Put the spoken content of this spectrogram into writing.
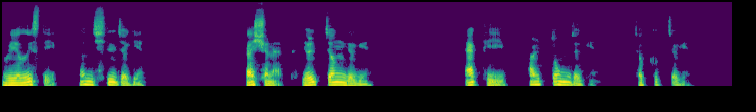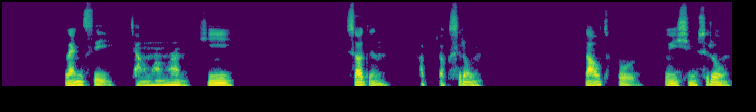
realistic, 현실적인 passionate, 열정적인 active, 활동적인, 적극적인 lengthy, 장황한, 기 sudden, 갑작스러운 doubtful, 의심스러운,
